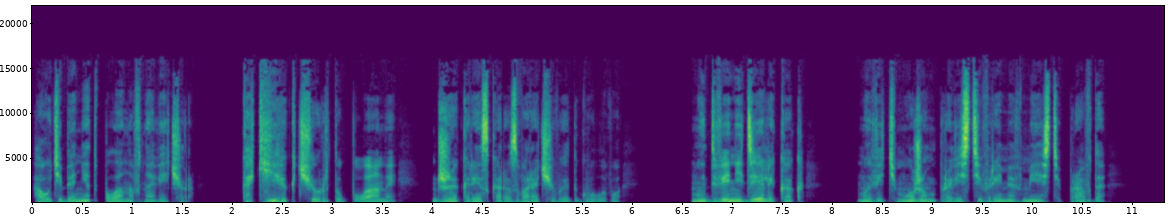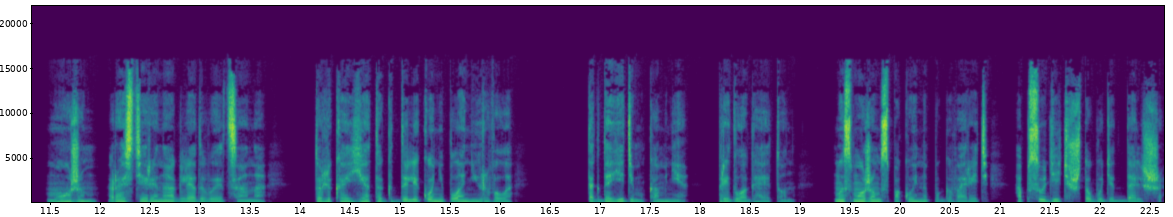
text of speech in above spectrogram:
А у тебя нет планов на вечер?» «Какие к черту планы?» Джек резко разворачивает голову. «Мы две недели как... Мы ведь можем провести время вместе, правда?» «Можем», — растерянно оглядывается она. Только я так далеко не планировала. Тогда едем ко мне, предлагает он. Мы сможем спокойно поговорить, обсудить, что будет дальше.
